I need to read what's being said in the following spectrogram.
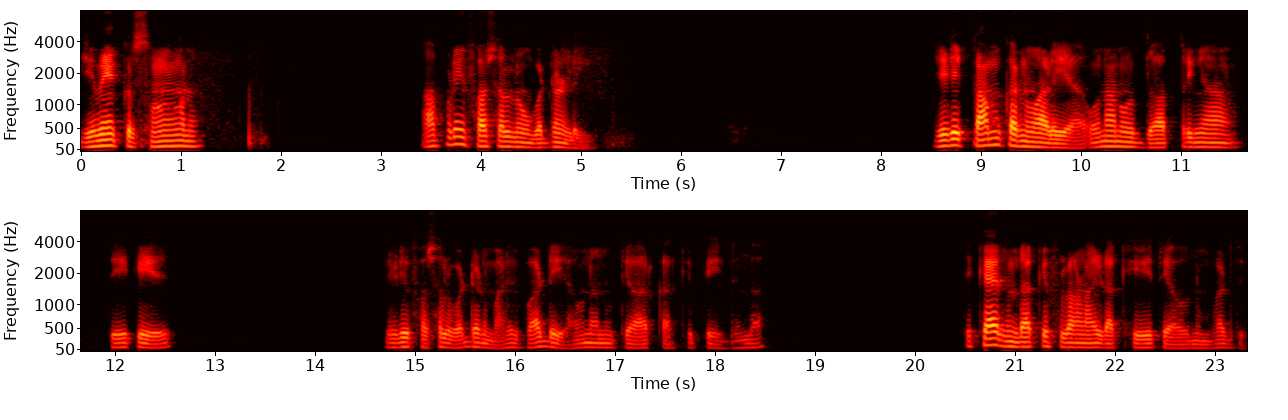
ਜਿਵੇਂ ਕਿਸਾਨ ਆਪਣੇ ਫਸਲ ਨੂੰ ਵੱਢਣ ਲਈ ਜਿਹੜੇ ਕੰਮ ਕਰਨ ਵਾਲੇ ਆ, ਉਹਨਾਂ ਨੂੰ ਦਾਤਰੀਆਂ ਦੇ ਕੇ ਜਿਹੜੇ ਫਸਲ ਵੱਢਣ ਵਾਲੇ ਵਾਢੇ ਆ, ਉਹਨਾਂ ਨੂੰ ਤਿਆਰ ਕਰਕੇ ਭੇਜ ਦਿੰਦਾ। ਤੇ ਕਹਿ ਦਿੰਦਾ ਕਿ ਫਲਾਣਾ ਜਿਹੜਾ ਖੇਤ ਆ, ਉਹਨੂੰ ਵੱਢ ਦਿਓ।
